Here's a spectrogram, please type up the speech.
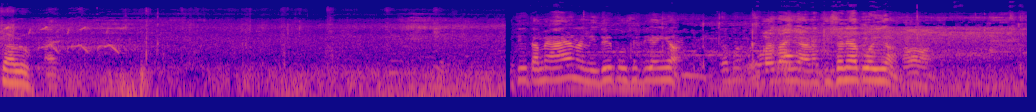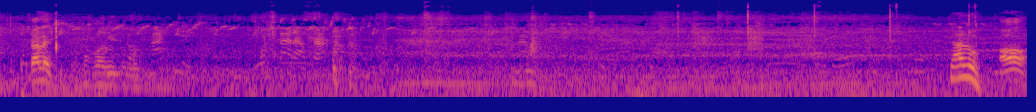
ચાલુ થી તમે આયા ને નિધિ તું સીધી અહીંયા. અહીંયા અને કિશન તું અહીંયા. ચાલે. ચાલુ. આવો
